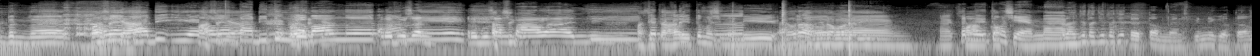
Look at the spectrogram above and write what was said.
bener Kalau yang ya? tadi iya Kalau yang ya? tadi tuh enggak ya? banget Rebusan, Aneh rebusan pala anjing. Pas kan kalau itu masih mandi ada orang, ada orang. Nah kan Pangkok. itu masih enak. Lanjut lanjut lanjut. Eh Tam, main spin nih gue Tam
